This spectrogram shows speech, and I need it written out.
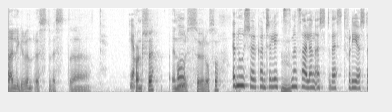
Der ligger det en øst-vest, eh, ja. kanskje? En nord-sør også? En nord-sør kanskje litt, mm. men særlig en øst-vest. Fordi øst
